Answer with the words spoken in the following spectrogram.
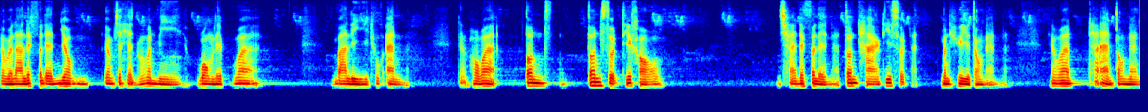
แต่เวลา reference ยมยมจะเห็นว่ามันมีวงเล็บว่าบาลีทุกอันนะเพราะว่าต้นต้นสุดที่เขาใช้ reference นะต้นทางที่สุดมันคืออยู่ตรงนั้นเรียกว่าถ้าอ่านตรงนั้น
